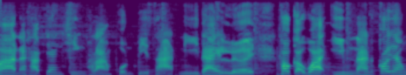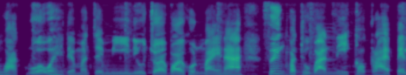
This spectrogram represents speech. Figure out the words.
มารถนะครับแย่งชิงพลังผลปีศาจนี้ได้เลย เท่ากับว่าอิมนั้นก็ยังหวาดกลัวเว้ยเดี๋ยวมันจะมีนิวจอยบอยคนใหม่นะ ซึ่งปัจจุบันนี้ก็กลายเป็น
